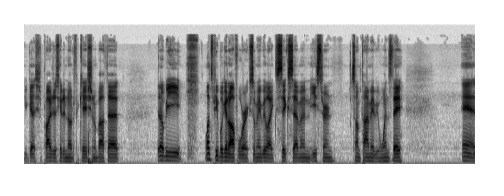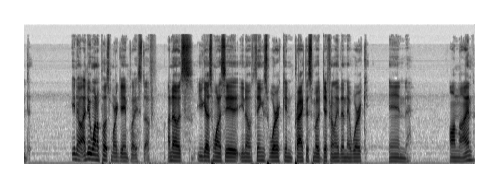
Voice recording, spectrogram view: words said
You guys should probably just get a notification about that. It'll be once people get off work, so maybe like 6, 7 Eastern, sometime, maybe Wednesday. And, you know, I do want to post more gameplay stuff. I know it's you guys want to see it. You know, things work in practice mode differently than they work in online.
